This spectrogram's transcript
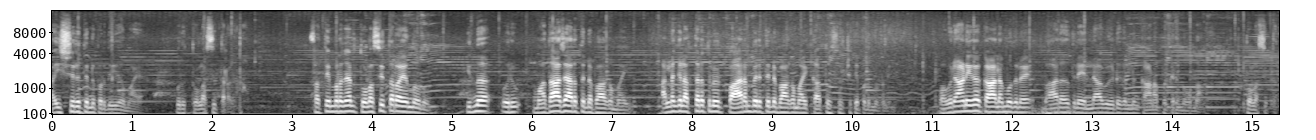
ഐശ്വര്യത്തിന്റെ പ്രതീകമായ ഒരു തുളസിത്തറ കാണാം. സത്യം പറഞ്ഞാൽ തുളസിത്തറ എന്നതും ഇന്ന് ഒരു മതാചാരത്തിന്റെ ഭാഗമായി അല്ലെങ്കിൽ അത്തരത്തിലൊരു പാരമ്പര്യത്തിന്റെ ഭാഗമായി കാത്തു സൂക്ഷിക്കപ്പെടുന്നുണ്ടെങ്കിൽ പൗരാണിക കാലം മുതലേ ഭാരതത്തിലെ എല്ലാ വീടുകളിലും കാണപ്പെട്ടിരുന്ന ഒന്നാണ് തുളസിത്തറ.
